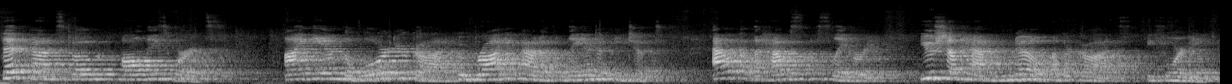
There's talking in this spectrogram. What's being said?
Then God spoke all these words I am the Lord your God who brought you out of the land of Egypt, out of the house of slavery. You shall have no other gods before me.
